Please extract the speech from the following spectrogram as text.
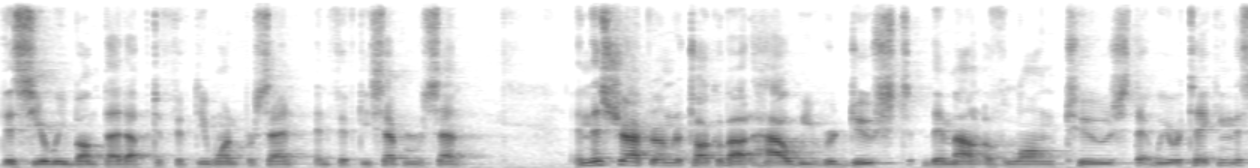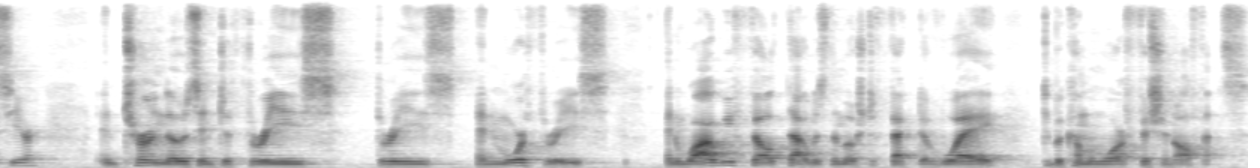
This year we bumped that up to 51% and 57%. In this chapter, I'm going to talk about how we reduced the amount of long twos that we were taking this year and turned those into threes, threes, and more threes, and why we felt that was the most effective way to become a more efficient offense.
